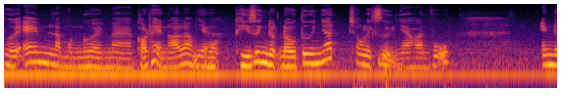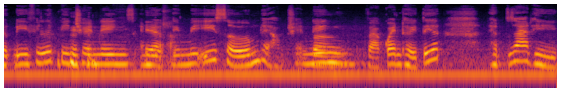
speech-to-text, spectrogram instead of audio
với em là một người mà có thể nói là yeah. Dạ. một thí sinh được đầu tư nhất trong lịch sử ừ. nhà hoàn vũ em được đi Philippines training em yeah. được đi Mỹ sớm để học training vâng. và quen thời tiết thật ra thì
